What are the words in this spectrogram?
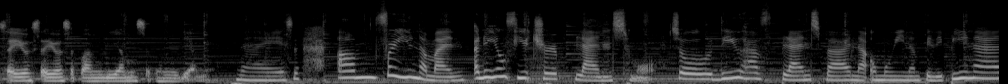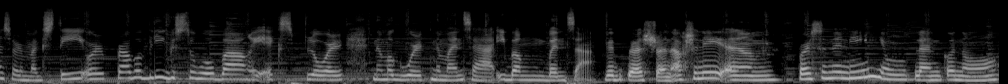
sa'yo, sa'yo, sa pamilya mo, sa pamilya mo. Nice. Um, for you naman, ano yung future plans mo? So, do you have plans ba na umuwi ng Pilipinas or magstay or probably gusto mo bang i-explore na mag-work naman sa ibang bansa? Good question. Actually, um, personally, yung plan ko, no,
